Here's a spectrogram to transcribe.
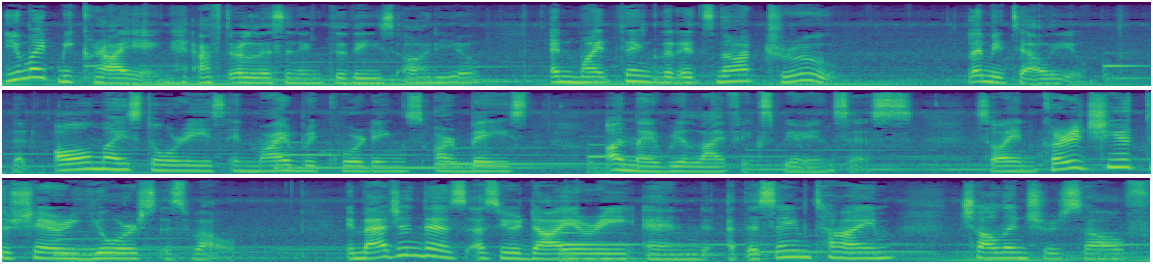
You might be crying after listening to these audio and might think that it's not true. Let me tell you that all my stories and my recordings are based on my real life experiences. So I encourage you to share yours as well. Imagine this as your diary and at the same time challenge yourself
